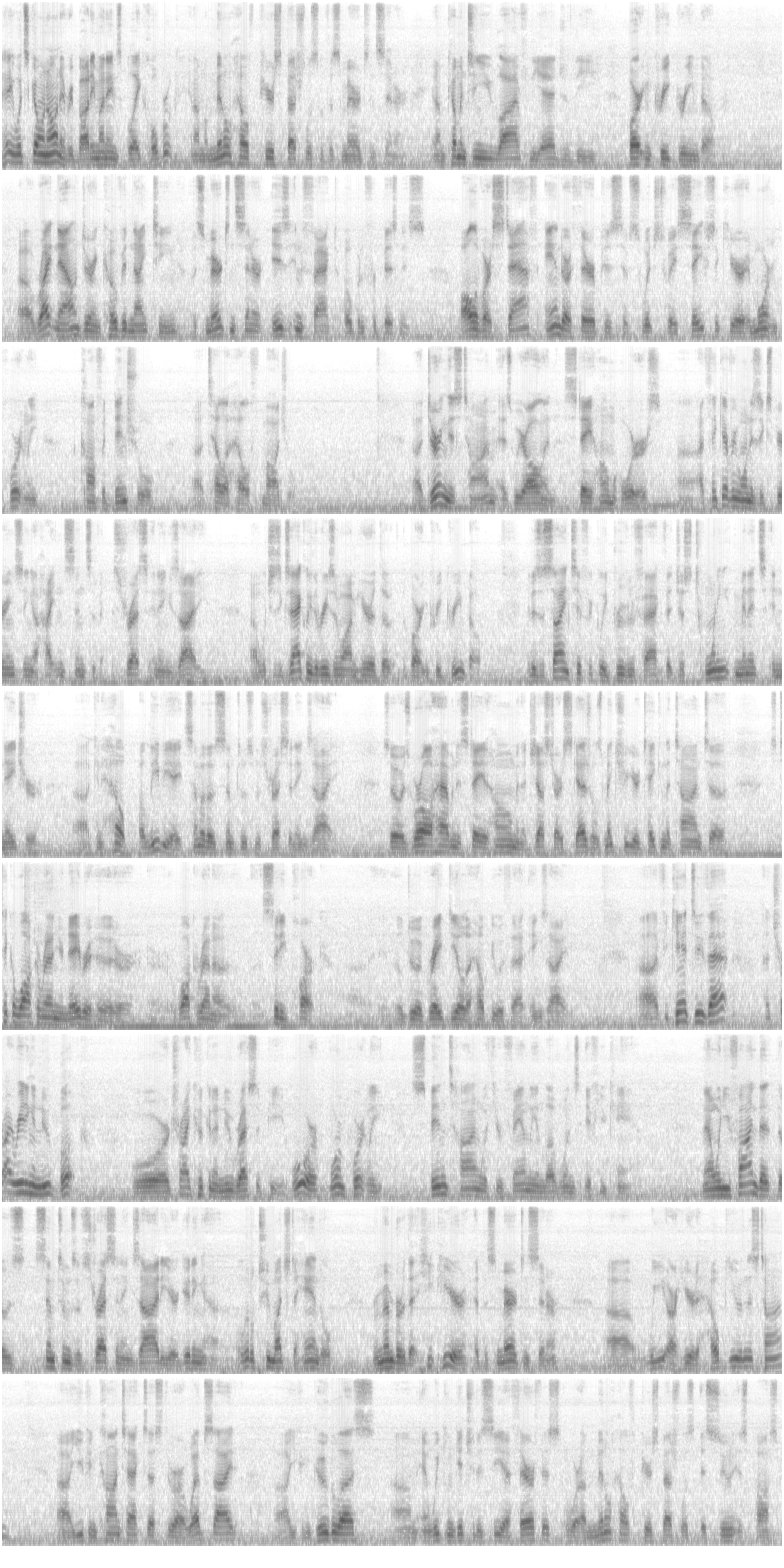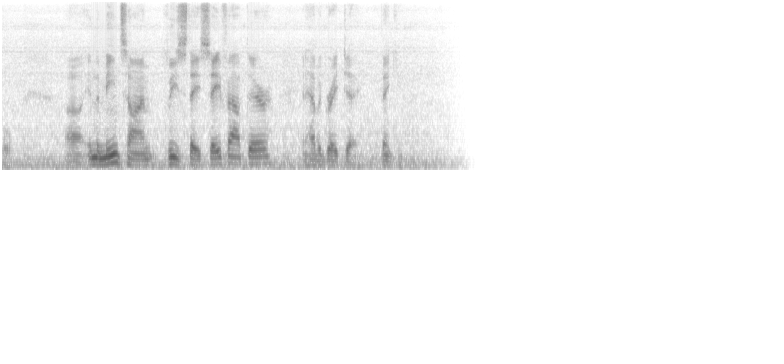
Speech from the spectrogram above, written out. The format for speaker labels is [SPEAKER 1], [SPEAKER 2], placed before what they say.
[SPEAKER 1] Hey, what's going on everybody? My name is Blake Holbrook and I'm a mental health peer specialist with the Samaritan Center. And I'm coming to you live from the edge of the Barton Creek Greenbelt. Uh, right now, during COVID-19, the Samaritan Center is in fact open for business. All of our staff and our therapists have switched to a safe, secure, and more importantly, a confidential uh, telehealth module. Uh, during this time, as we are all in stay-home orders, uh, I think everyone is experiencing a heightened sense of stress and anxiety, uh, which is exactly the reason why I'm here at the, the Barton Creek Greenbelt. It is a scientifically proven fact that just 20 minutes in nature uh, can help alleviate some of those symptoms from stress and anxiety. So as we're all having to stay at home and adjust our schedules, make sure you're taking the time to take a walk around your neighborhood or, or walk around a, a city park. Uh, it'll do a great deal to help you with that anxiety. Uh, if you can't do that, uh, try reading a new book or try cooking a new recipe or more importantly, spend time with your family and loved ones if you can. Now, when you find that those symptoms of stress and anxiety are getting a, a little too much to handle, remember that he, here at the Samaritan Center, uh, we are here to help you in this time. Uh, you can contact us through our website, uh, you can Google us, um, and we can get you to see a therapist or a mental health peer specialist as soon as possible. Uh, in the meantime, please stay safe out there and have a great day. Thank you.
